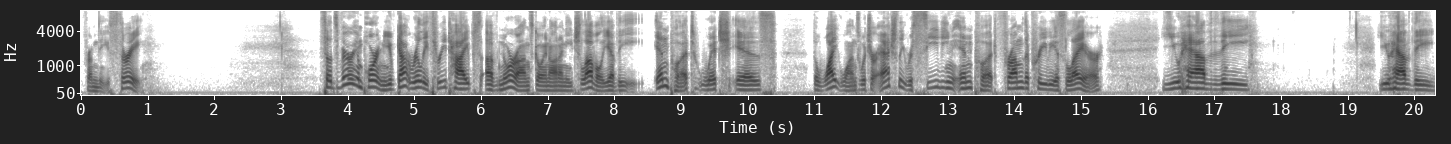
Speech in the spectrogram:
from these three. So it's very important. You've got really three types of neurons going on on each level. You have the input, which is the white ones, which are actually receiving input from the previous layer you have the you have the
